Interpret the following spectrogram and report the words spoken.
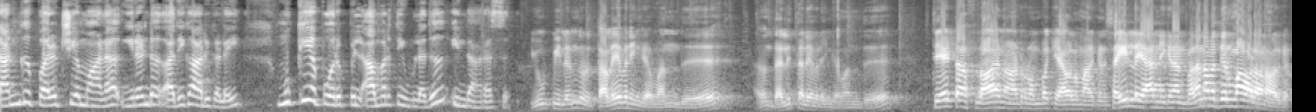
நன்கு பரிச்சயமான இரண்டு அதிகாரிகளை முக்கிய பொறுப்பில் அமர்த்தியுள்ளது இந்த அரசு. யூபியிலேருந்து ஒரு தலைவர் இங்கே வந்து அதுவும் தலித் தலைவர் இங்கே வந்து state of law and order ரொம்ப கேவலமாக இருக்கு. சைடில் யார் நிற்கிறான்னு பார்த்தா நம்ம திருமாவளவன் அவர்கள்.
